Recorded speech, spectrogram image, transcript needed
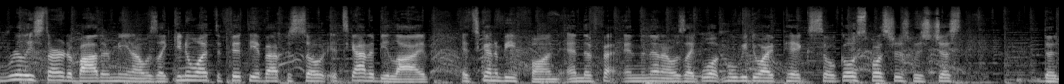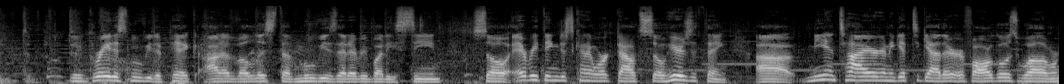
really started to bother me, and I was like, you know what, the 50th episode, it's got to be live, it's to be fun, and the fa- and then I was like, what movie do I pick? So Ghostbusters was just the the greatest movie to pick out of a list of movies that everybody's seen. So everything just kind of worked out. So here's the thing. Uh, me and Ty are to get together if all goes well, and we're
